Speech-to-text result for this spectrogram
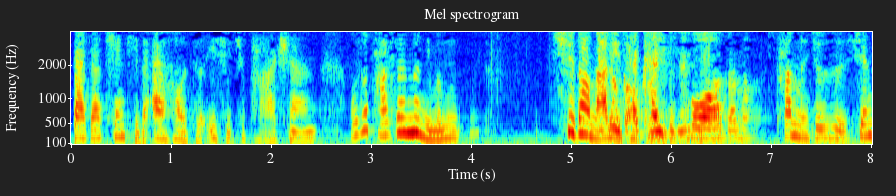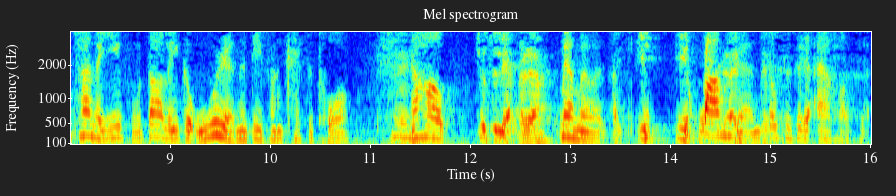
大家天体的爱好者一起去爬山。我说爬山，那你们去到哪里才开始脱？他们就是先穿了衣服，到了一个无人的地方开始脱，嗯，然后。就是两个人，没有没有，一一帮人都是这个爱好者，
